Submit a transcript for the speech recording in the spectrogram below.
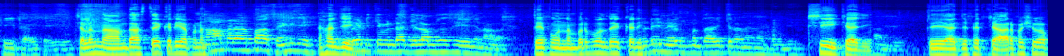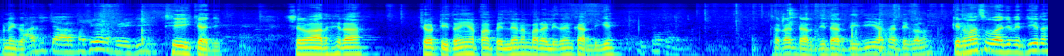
ਠੀਕ ਠਾਕ ਚਾਹੀਏ ਚਲੋ ਨਾਮ ਦੱਸ ਦੇ ਕਰੀ ਆਪਣਾ। ਨਾਮ ਮੇਰਾ ਹਰਪਾਲ ਸਿੰਘ ਜੀ। ਹਾਂਜੀ। ਪਿੰਡ ਚਵਿੰਡਾ ਜ਼ਿਲ੍ਹਾ ਅੰਮ੍ਰਿਤਸਰ ਸੇਜ ਨਾਲ। ਤੇ ਫੋਨ ਨੰਬਰ ਬੋਲ ਦੇ ਕਰੀ 9945 ਜੀ। ਠੀਕ ਹੈ ਜੀ। ਤੇ ਅੱਜ ਫਿਰ ਚਾਰ ਪਸ਼ੂ ਆਪਣੇ ਕੋਲ? ਅੱਜ ਚਾਰ ਪਸ਼ੂ ਰੁਪਏ ਜੀ। ਠੀਕ ਹੈ ਜੀ। ਸ਼ੁਰੂਆਤ ਹੈਰਾ ਝੋਟੀ ਤੋਂ ਹੀ ਆਪਾਂ ਪਹਿਲੇ ਨੰਬਰ ਵਾਲੀ ਤੋਂ ਕਰ ਲਈਏ। ਥੋੜਾ ਡਰਦੀ ਡਰਦੀ ਜੀ ਆ ਸਾਡੇ ਕੋਲ। ਕਿੰਨਵਾ ਸੂਆ ਜੀ ਵੀਰ ਜੀ ਇਹਦਾ?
